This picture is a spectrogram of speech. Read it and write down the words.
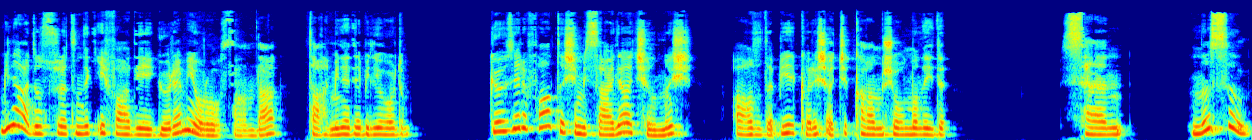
Millard'ın suratındaki ifadeyi göremiyor olsam da tahmin edebiliyordum. Gözleri fal taşı misali açılmış, ağzı da bir karış açık kalmış olmalıydı. Sen nasıl?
